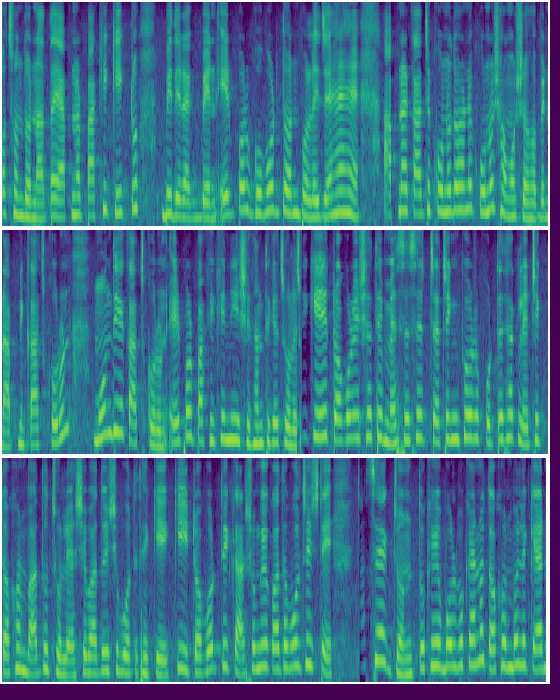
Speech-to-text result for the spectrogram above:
পছন্দ না, তাই আপনার পাখিকে একটু বেঁধে রাখবেন। এরপর গোবর্ধন বলে যে হ্যাঁ হ্যাঁ আপনার কাজে কোনো ধরনের কোনো সমস্যা হবে না, আপনি কাজ করুন, মন দিয়ে কাজ করুন। এরপর পাখিকে নিয়ে সেখান থেকে চলে। এদিকে টগরের সাথে মেসেজের চ্যাটিং করতে থাকলে ঠিক তখন বাদু চলে আসে। বাদু এসে বলতে থাকে, কি টগর, তুই কার সঙ্গে কথা বলছিস রে? আছে একজন? তোকে বলব কেন? তখন বলে, কেন?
